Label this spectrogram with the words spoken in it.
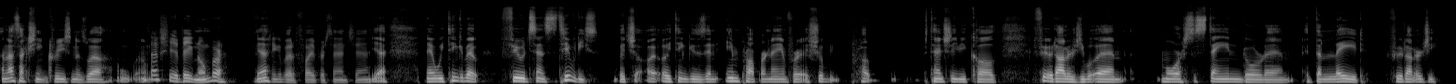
And that's actually increasing as well. It's actually a big number. Yeah. Think about five percent. Yeah. Yeah. Now we think about food sensitivities, which I, I think is an improper name for it. It should be pro- potentially be called food allergy, but um, more sustained or um, a delayed food allergy.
